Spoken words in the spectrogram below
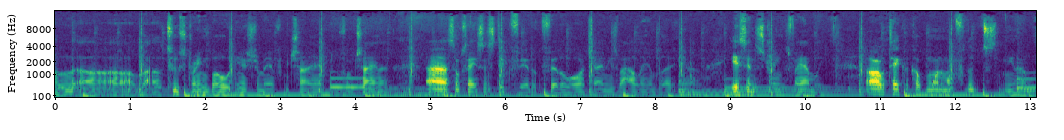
a, a, a two-string bowed instrument from China. From China, uh, some say it's a stick fiddle, fiddle or Chinese violin, but you know, it's in the strings family. Or I would take a couple one of my flutes, you know,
